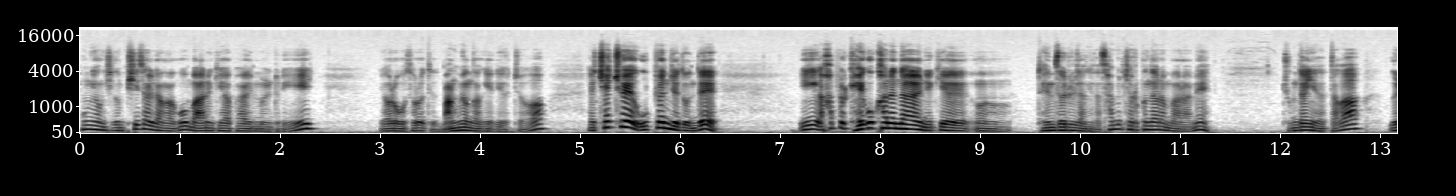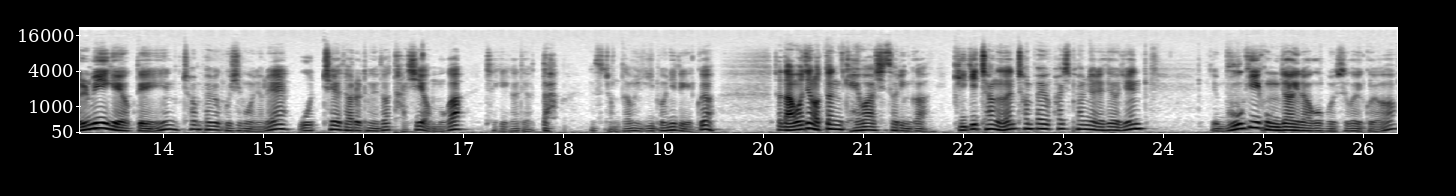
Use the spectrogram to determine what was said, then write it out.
홍영식은 피살당하고 많은 계합파 인물들이 여러 곳으로 망명가게 되었죠. 예, 최초의 우편 제도인데 이 하필 개국하는 날 이렇게 어, 된서를 당해서 3일차로 끝나는 바람에 중단이 됐다가 을미개혁대인 1895년에 우체사를 통해서 다시 업무가 재개가 되었다. 그래서 정답은 2번이 되겠고요. 자, 나머지는 어떤 개화 시설인가? 기기창은 1883년에 세워진 이제 무기 공장이라고 볼 수가 있고요.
